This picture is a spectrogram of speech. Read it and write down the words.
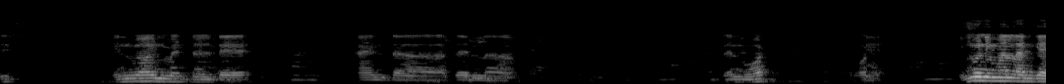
ದಿಸ್ ಎನ್ವೈರನ್ಮೆಂಟಲ್ ಡೇ and uh, then uh, then what ಇನ್ನು ನಿಮ್ಮಲ್ಲಿ ನನಗೆ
